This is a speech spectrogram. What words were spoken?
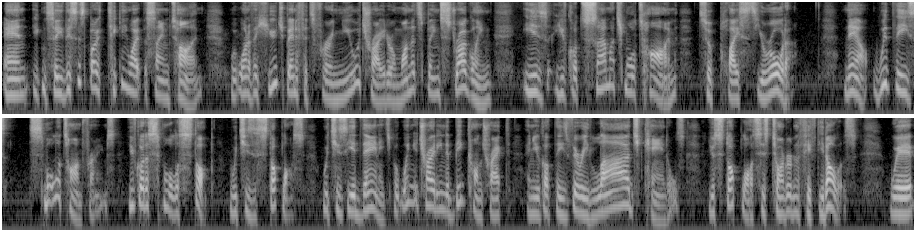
and you can see this is both ticking away at the same time one of the huge benefits for a newer trader and one that's been struggling is you've got so much more time to place your order. Now with these smaller time frames you've got a smaller stop which is a stop loss which is the advantage. But when you're trading the big contract and you've got these very large candles your stop loss is $250 where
